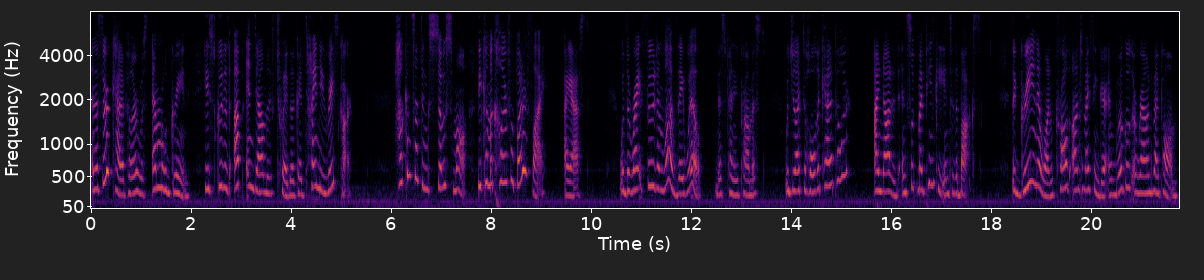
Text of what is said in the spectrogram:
And the third caterpillar was emerald green. He scooted up and down the twig like a tiny race car. How can something so small become a colorful butterfly? I asked. With the right food and love, they will, Miss Penny promised. Would you like to hold a caterpillar? I nodded and slipped my pinky into the box. The green one crawled onto my finger and wiggled around my palm.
